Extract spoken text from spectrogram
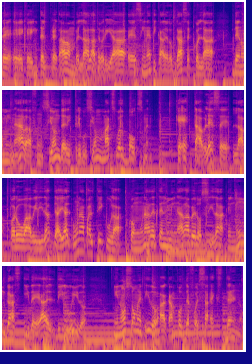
eh, que interpretaban ¿verdad? la teoría eh, cinética de los gases con la denominada función de distribución Maxwell-Boltzmann. Que establece la probabilidad de hallar una partícula con una determinada velocidad en un gas ideal diluido y no sometido a campos de fuerza externos.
